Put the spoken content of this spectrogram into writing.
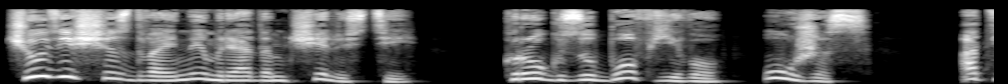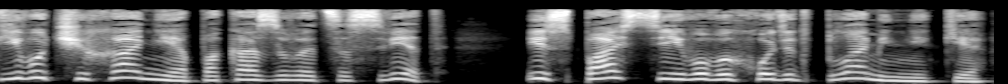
Чудище с двойным рядом челюстей. Круг зубов его — ужас. От его чихания показывается свет, из пасти его выходят пламенники,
